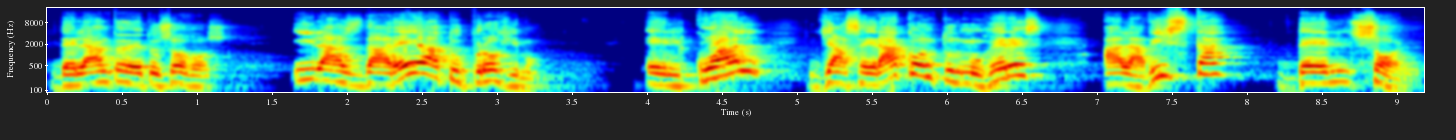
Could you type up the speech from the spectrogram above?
delante de tus ojos y las daré a tu prójimo, el cual yacerá con tus mujeres a la vista del sol.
